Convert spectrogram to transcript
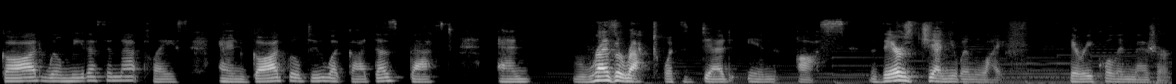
God will meet us in that place and God will do what God does best and resurrect what's dead in us. There's genuine life. They're equal in measure.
